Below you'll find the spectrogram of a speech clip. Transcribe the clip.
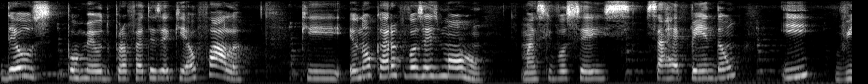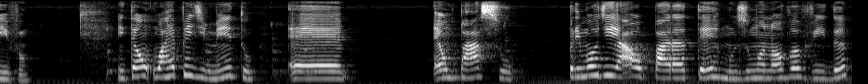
Deus, por meio do profeta Ezequiel, fala que eu não quero que vocês morram, mas que vocês se arrependam e vivam. Então, o arrependimento é, é um passo primordial para termos uma nova vida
